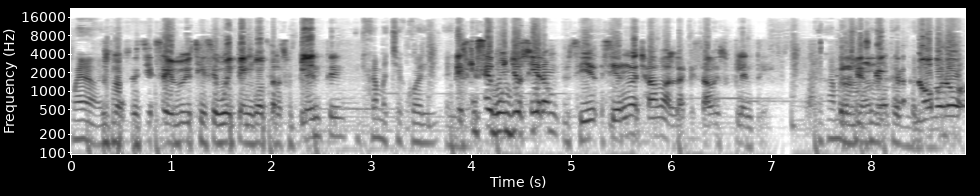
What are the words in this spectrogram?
Bueno, pues no sé si ese, si ese güey tengo otra suplente. Déjame checo el, Es que según yo sí era, si, era una chava la que estaba de suplente. Pero no, no, no,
